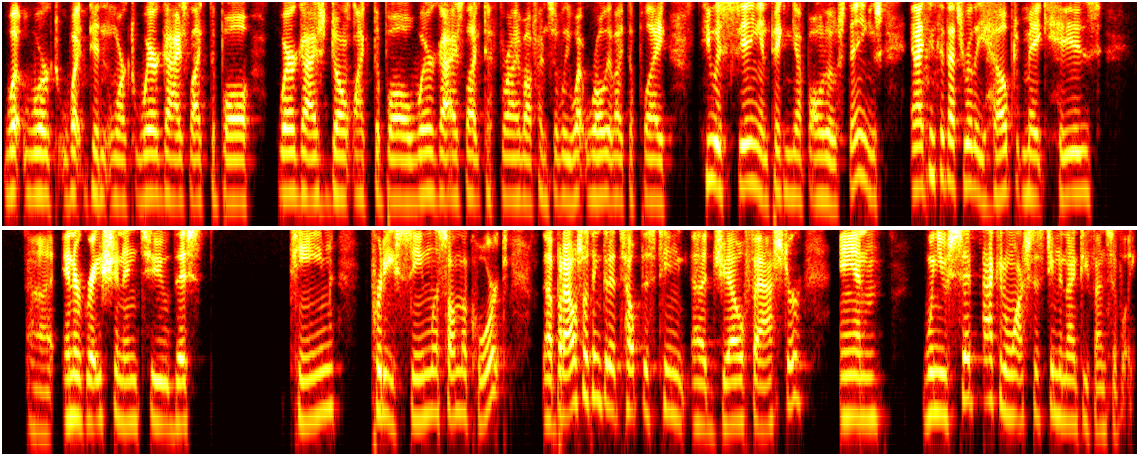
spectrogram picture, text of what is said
what worked, what didn't work, where guys like the ball, where guys don't like the ball, where guys like to thrive offensively, what role they like to play. He was seeing and picking up all those things. And I think that that's really helped make his uh, integration into this team pretty seamless on the court. Uh, but I also think that it's helped this team uh, gel faster. And when you sit back and watch this team tonight defensively,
